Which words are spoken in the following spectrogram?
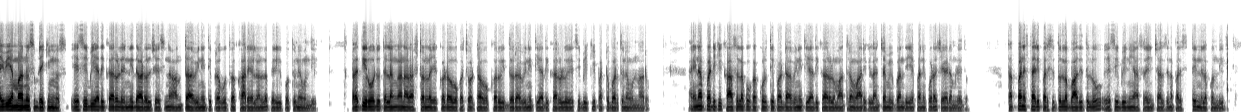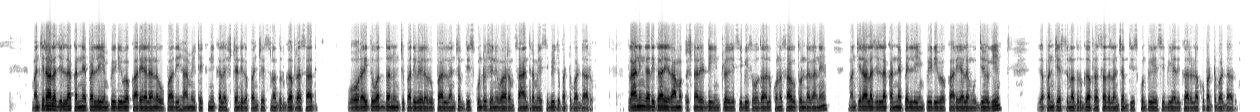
IVMR news breaking news. ACB అధికారులు ఎన్ని దాడులు చేసినా అంత అవినీతి ప్రభుత్వ కార్యాలయంలో పెరిగిపోతూనే ఉంది. ప్రతిరోజు తెలంగాణ రాష్ట్రంలో ఎక్కడో ఒక చోట ఒక్కరు ఇద్దరు అవినీతి అధికారులు ఏసీబీకి పట్టుబడుతూనే ఉన్నారు. అయినప్పటికీ కాసులకు కక్కుర్తి పడ్డ అవినీతి అధికారులు మాత్రం వారికి లంచం ఇబ్బంది ఏ పని కూడా చేయడం లేదు. తప్పనిసరి పరిస్థితుల్లో బాధితులు ఏసీబీని ఆశ్రయించాల్సిన పరిస్థితి నెలకొంది. మంచిరాల జిల్లా కన్నెపల్లి ఎంపీడీఓ కార్యాలయంలో ఉపాధి హామీ టెక్నికల్ అసిస్టెంట్గా పనిచేస్తున్న దుర్గాప్రసాద్ ఓ రైతు వద్ద నుంచి పదివేల రూపాయల లంచం తీసుకుంటూ శనివారం సాయంత్రం ఏసీబీకి పట్టుబడ్డారు. ప్లానింగ్ అధికారి రామకృష్ణారెడ్డి ఇంట్లో ఏసీబీ సోదాలు కొనసాగుతుండగానే మంచిరాల జిల్లా కన్నెపల్లి ఎంపీడీఓ కార్యాలయం ఉద్యోగిగా పనిచేస్తున్న దుర్గాప్రసాద్ లంచం తీసుకుంటూ ఏసీబీ అధికారులకు పట్టుబడ్డారు.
